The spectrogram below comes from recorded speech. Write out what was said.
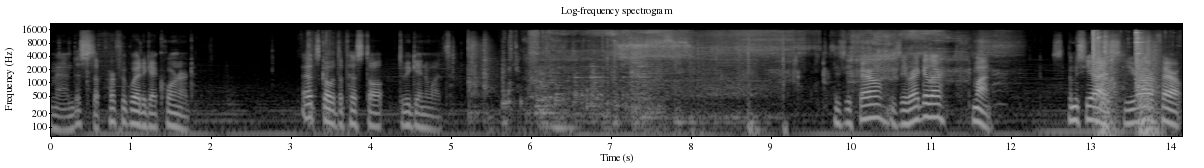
Man, this is a perfect way to get cornered. Let's go with the pistol to begin with. Is he feral? Is he regular? Come on. Let me see your eyes. You are feral.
